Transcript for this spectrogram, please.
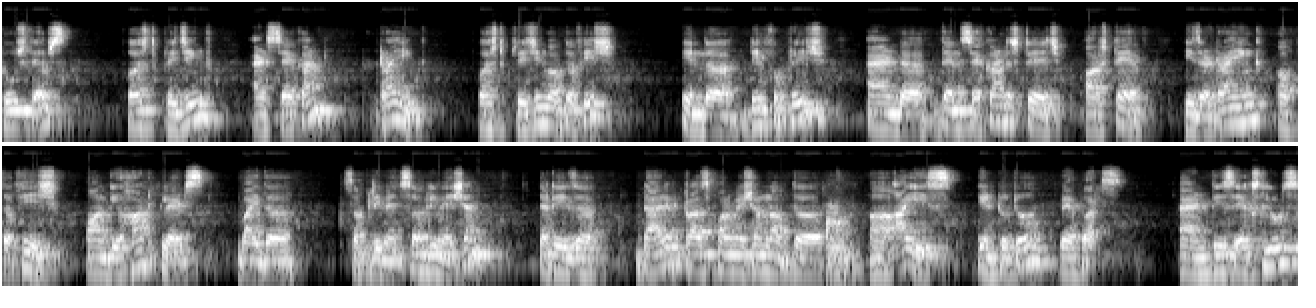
two steps, first freezing and second drying. First freezing of the fish in the deep freeze and uh, then second stage or step is a drying of the fish on the hot plates by the sublimation. That is a direct transformation of the uh, ice into the vapors. And this excludes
